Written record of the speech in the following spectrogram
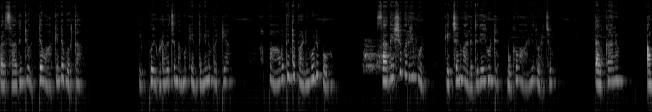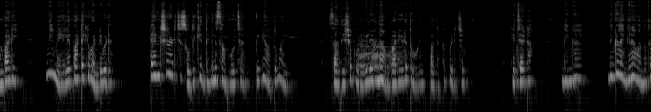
പ്രസാദിന്റെ ഒറ്റ വാക്കിന്റെ പുറത്താണ് ഇപ്പോൾ ഇവിടെ വെച്ച് നമുക്ക് എന്തെങ്കിലും പറ്റിയാ ആ പാവത്തിന്റെ പണി കൂടി പോകും. സതീഷ് പറയുമ്പോൾ കിച്ചൻ വലത് കൈ കൊണ്ട് മുഖം വാങ്ങി തുടച്ചു. തൽക്കാലം അമ്പാടി നീ മേലേപ്പാട്ടേക്ക് വണ്ടി വിട്. ടെൻഷൻ അടിച്ച് സുധിക്ക് എന്തെങ്കിലും സംഭവിച്ചാൽ പിന്നെ അതുമായി. സതീഷ് പുറകിലിരുന്ന അമ്പാടിയുടെ തോളിൽ പതുക്കെ പിടിച്ചു. കിച്ചേട്ടാ നിങ്ങൾ നിങ്ങൾ എങ്ങനെയാ വന്നത്?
